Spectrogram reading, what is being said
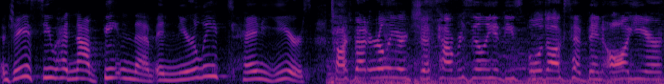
and JSU had not beaten them in nearly 10 years. Talked about earlier just how resilient these Bulldogs have been all year.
